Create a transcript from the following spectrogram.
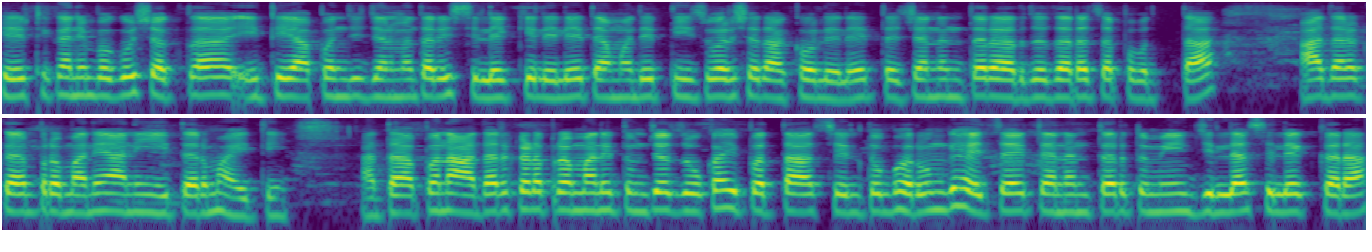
हे ठिकाणी बघू शकता इथे आपण जी जन्मतारीख सिलेक्ट केलेली आहे त्यामध्ये तीस वर्ष दाखवलेले आहेत. त्याच्यानंतर अर्जदाराचा पत्ता आधार कार्डप्रमाणे आणि इतर माहिती. आता आपण आधार कार्डप्रमाणे तुमचा जो काही पत्ता असेल तो भरून घ्यायचा आहे. त्यानंतर तुम्ही जिल्हा सिलेक्ट करा.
